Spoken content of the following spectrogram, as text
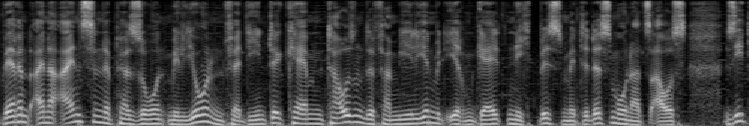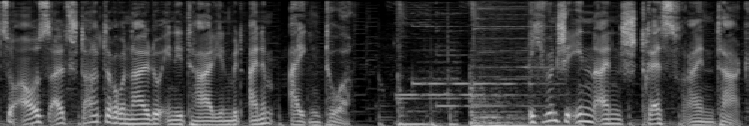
während eine einzelne Person Millionen verdiente, kämen tausende Familien mit ihrem Geld nicht bis Mitte des Monats aus. Sie sieht so aus, als starte Ronaldo in Italien mit einem Eigentor. Ich wünsche Ihnen einen stressfreien Tag.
